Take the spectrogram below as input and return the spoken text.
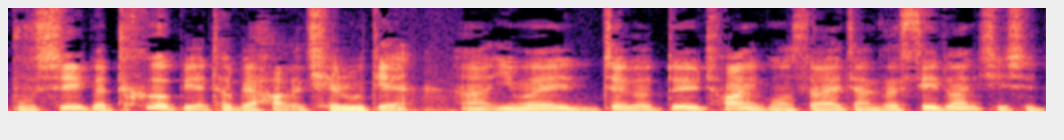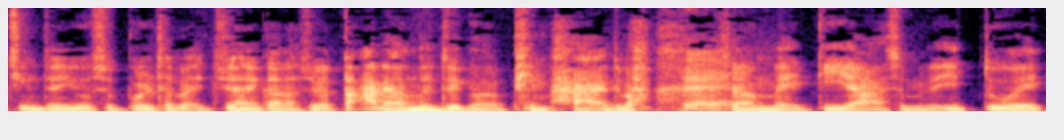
不是一个特别特别好的切入点啊，因为这个对创业公司来讲，在 C 端其实竞争优势不是特别，就像你刚才说，有大量的这个品牌，对吧？对，像美的啊什么的一堆，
